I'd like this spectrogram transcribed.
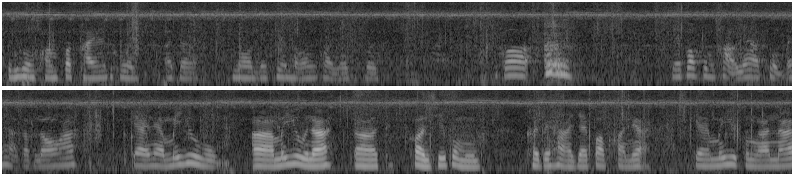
เป็นห่วงความปลอดภัยนะทุกคนอาจจะ นอนเป็นเพื่อนน้องก่อนนะทุกคนก็ในปอกผมขาวเนี่ยผมไปหากับน้องอะแกเนี่ยไม่อยู่อ่าไม่อยู่นะอ่าก่อนที่ผมเคยไปหายายปอบขวัญเนี่ย แกไม่อยู่ตรงนั้นนะ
